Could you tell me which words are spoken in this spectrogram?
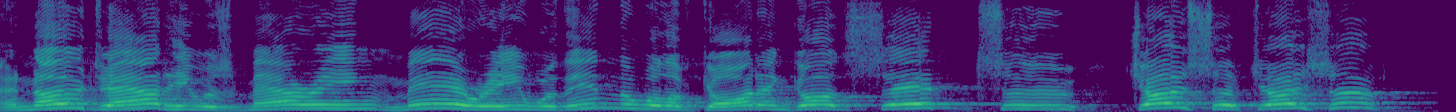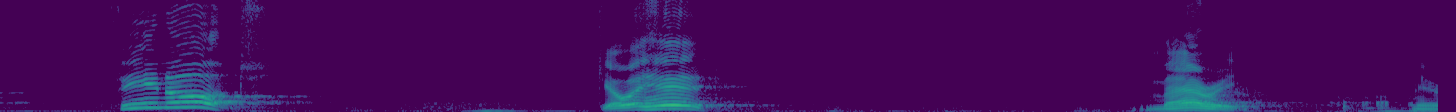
And no doubt he was marrying Mary within the will of God. And God said to Joseph, Joseph, fear not. Go ahead. Marry Mary.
